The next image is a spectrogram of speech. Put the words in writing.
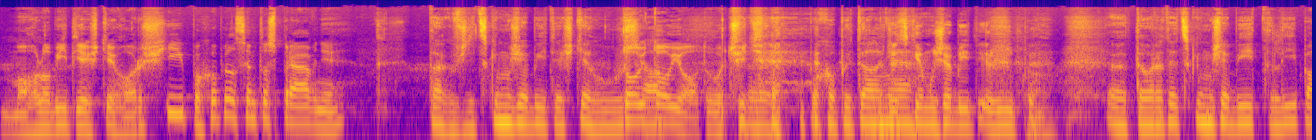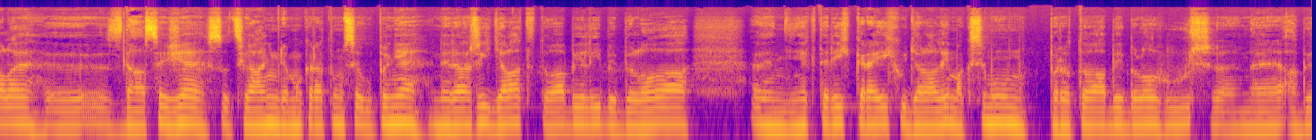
mohlo být ještě horší? Pochopil jsem to správně? Tak vždycky může být ještě hůř. To, to jo, to určitě. Eh, pochopitelně. Vždycky může být i líp. No. Eh, teoreticky může být líp, ale eh, zdá se, že sociálním demokratům se úplně nedaří dělat to, aby líp bylo a v některých krajích udělali maximum pro to, aby bylo hůř, ne aby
